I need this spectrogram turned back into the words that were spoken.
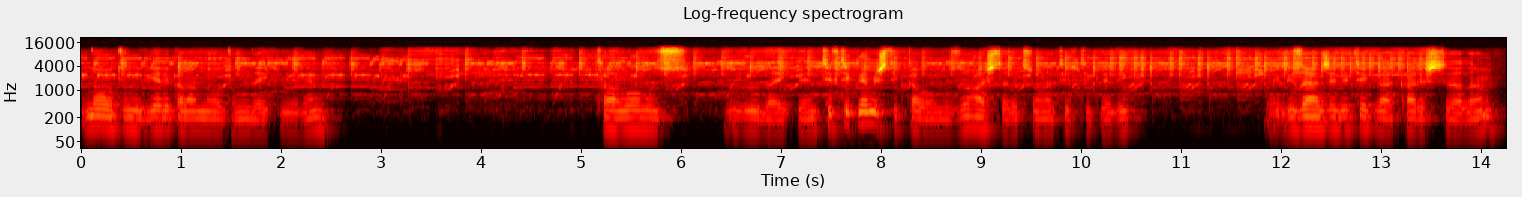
Nohutumuz, geri kalan nohutumu da ekleyelim. Tavuğumuzu da ekleyelim. Tiftiklemiştik tavuğumuzu. Haşladık sonra tiftikledik. Şöyle güzelce bir tekrar karıştıralım.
